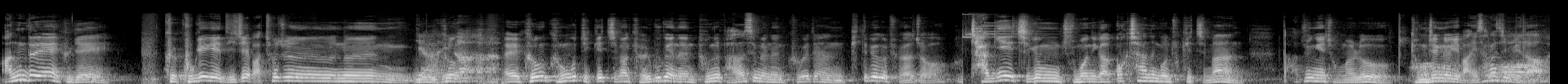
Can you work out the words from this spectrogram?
안돼 그게. 그 고객의 니즈에 맞춰주는 게 뭐. 그런, 예, 그런 그런 것도 있겠지만 결국에는 돈을 받았으면은 그거에 대한 피드백을 줘야죠. 자기의 지금 주머니가 꽉 차는 건 좋겠지만 나중에 정말로 경쟁력이 많이 사라집니다.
